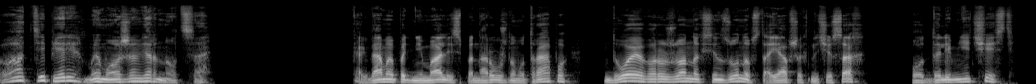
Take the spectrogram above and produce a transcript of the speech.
«Вот теперь мы можем вернуться». Когда мы поднимались по наружному трапу, двое вооруженных синзунов, стоявших на часах, отдали мне честь.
